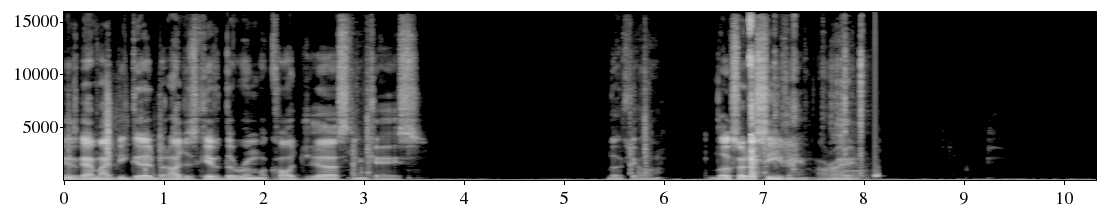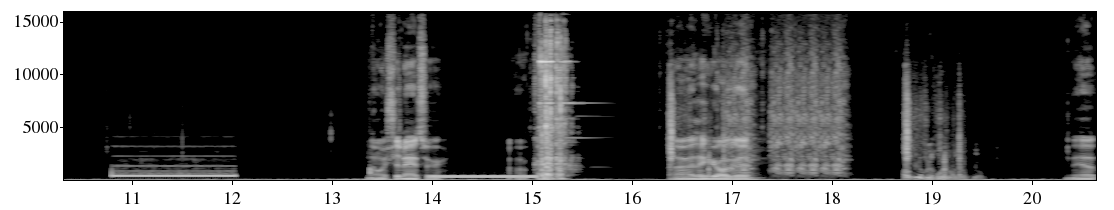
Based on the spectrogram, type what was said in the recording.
this guy might be good, but I'll just give the room a call just in case. Look, y'all. Looks are deceiving, alright? No one should answer. Okay. I think you're all good. Yep.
